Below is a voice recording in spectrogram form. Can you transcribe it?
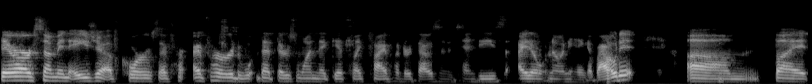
there are some in Asia, of course. I've I've heard that there's one that gets like 500,000 attendees. I don't know anything about it, um, but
